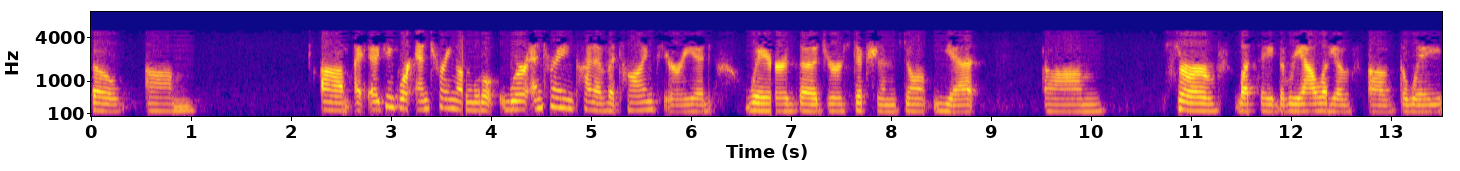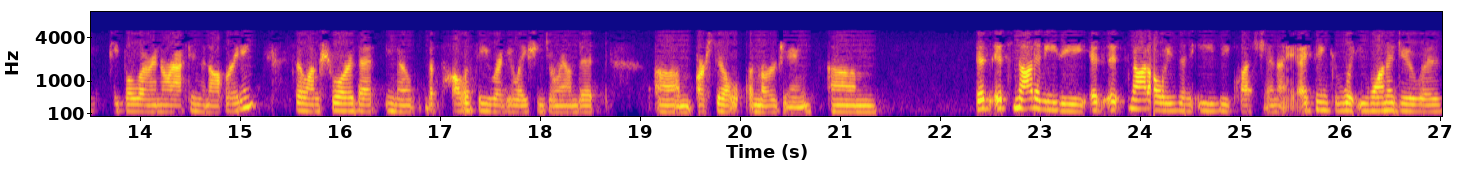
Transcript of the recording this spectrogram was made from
so um, um, I, I think we're entering a little we're entering kind of a time period where the jurisdictions don't yet um, serve, let's say, the reality of, the way people are interacting and operating. So I'm sure that you know the policy regulations around it um, are still emerging. Um, it, it's not always an easy question. I, think what you want to do is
